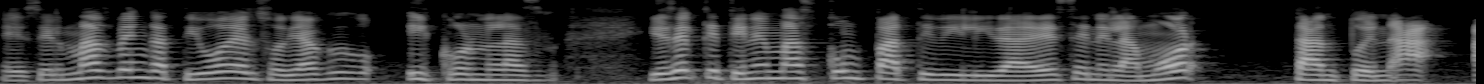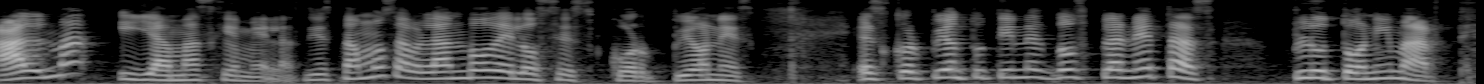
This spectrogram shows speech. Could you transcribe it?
Es el más vengativo del zodiaco y con las y es el que tiene más compatibilidades en el amor, tanto en alma y llamas gemelas. Y estamos hablando de los escorpiones. Escorpión, tú tienes dos planetas, Plutón y Marte.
